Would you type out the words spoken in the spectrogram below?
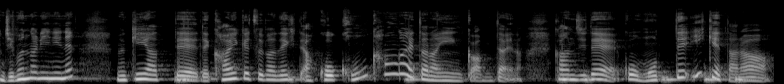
自分なりにね向き合ってで解決ができてあこうこう考えたらいいんかみたいな感じでこう持っていけたら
